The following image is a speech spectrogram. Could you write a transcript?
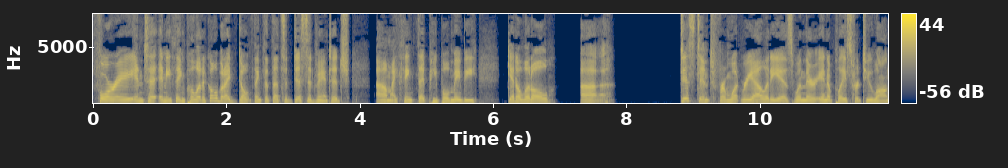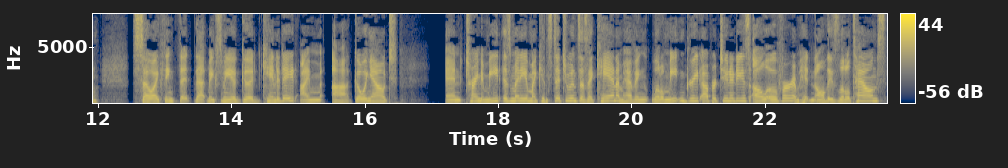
foray into anything political, but I don't think that that's a disadvantage. Um, I think that people maybe get a little uh, distant from what reality is when they're in a place for too long. So I think that that makes me a good candidate. I'm uh, going out and trying to meet as many of my constituents as I can. I'm having little meet and greet opportunities all over. I'm hitting all these little towns.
